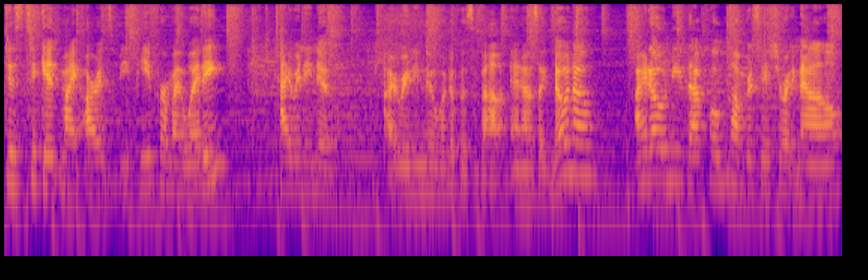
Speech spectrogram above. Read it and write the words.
just to get my RSVP for my wedding. I already knew. I already knew what it was about and I was like, no, no, I don't need that phone conversation right now.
